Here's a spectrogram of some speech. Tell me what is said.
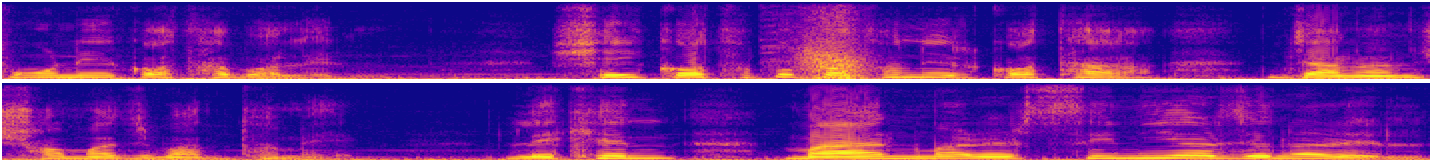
ফোনে কথা বলেন। সেই কথোপকথনের কথা জানান সমাজ মাধ্যমে। লেখেন, মায়ানমারের senior general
